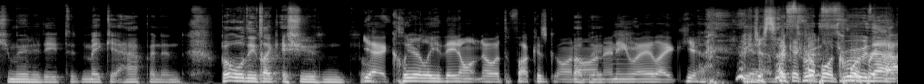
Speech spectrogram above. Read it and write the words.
community to make it happen and but all these like issues and Yeah, clearly they don't know what the fuck is going on anyway. Like, yeah, yeah, just like a couple of through that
